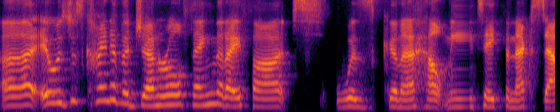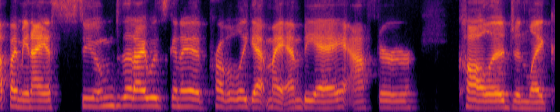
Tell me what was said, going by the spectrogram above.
Uh, it was just kind of a general thing that I thought was gonna help me take the next step. I mean, I assumed that I was gonna probably get my MBA after college and like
